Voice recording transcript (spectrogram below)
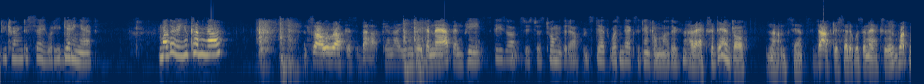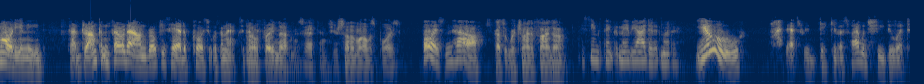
What are you trying to say? What are you getting at? Mother, are you coming out? That's all the ruckus about. Can I even take a nap in peace? These officers just told me that Alfred's death wasn't accidental, Mother. Not accidental. Nonsense. The doctor said it was an accident. What more do you need? Got drunk and fell down, broke his head. Of course it was an accident. I'm afraid not, Miss Atkins. Your son-in-law was poisoned. Poisoned? How? That's what we're trying to find out. They seem to think that maybe I did it, Mother. You? Why, that's ridiculous. Why would she do it?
